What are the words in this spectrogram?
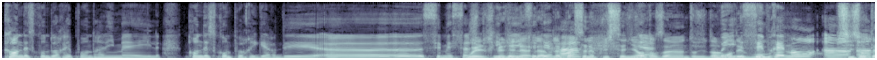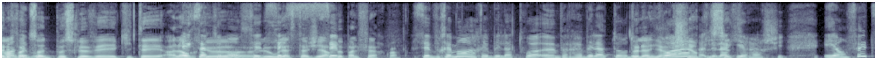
quand est-ce qu'on doit répondre à un email Quand est-ce qu'on peut regarder ces messages privés, la, etc. La, personne la plus senior dans un, dans un oui, rendez-vous, c'est vraiment un, si son téléphone sonne, peut se lever et quitter alors Exactement. que le ou la stagiaire ne peut pas le faire. C'est vraiment un, révélateur, un révélateur de, de la pouvoir, hiérarchie de la hiérarchie. Et en fait,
